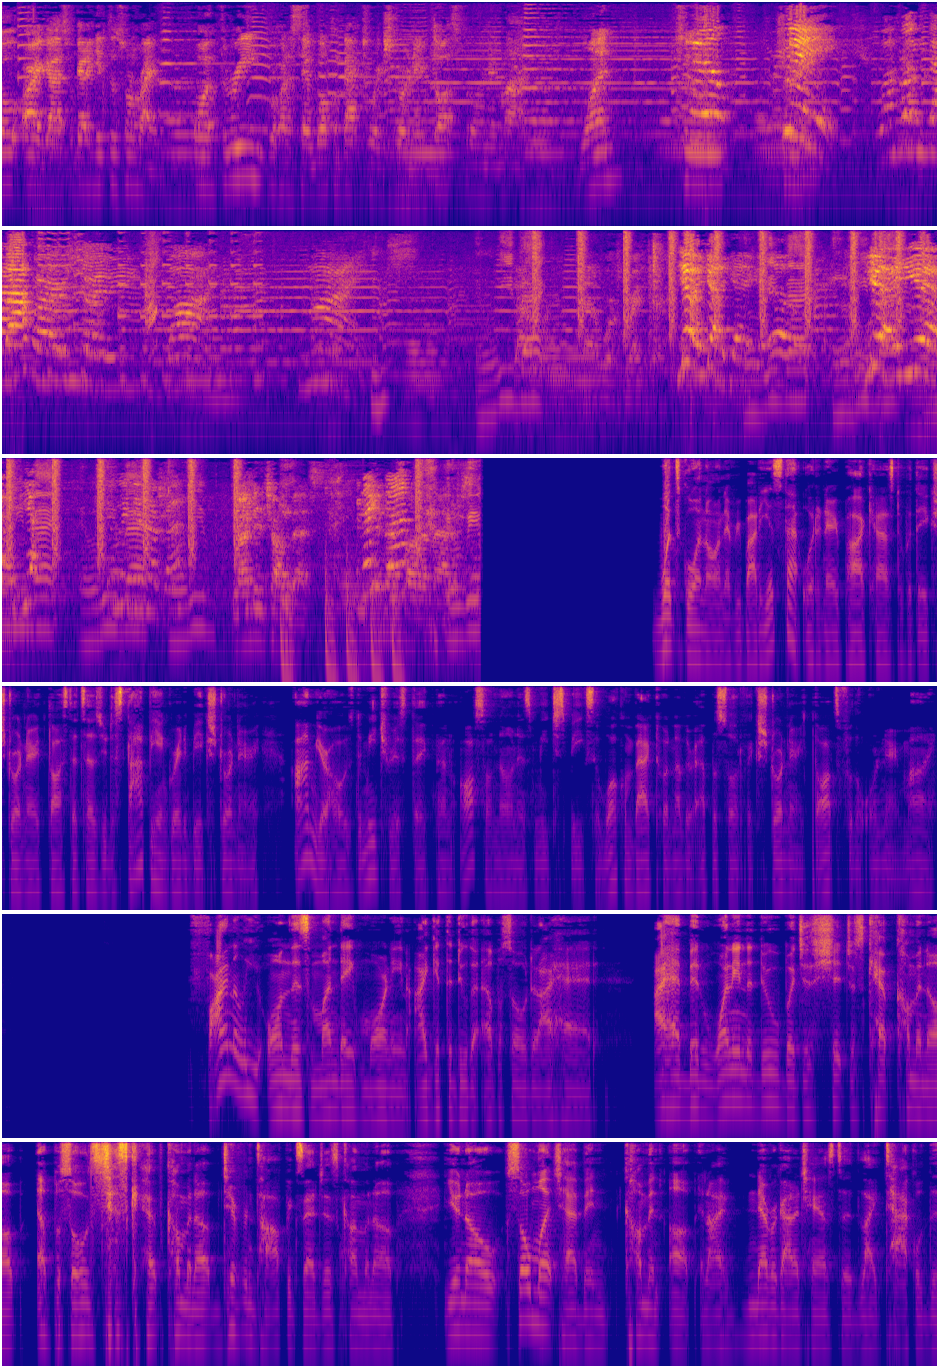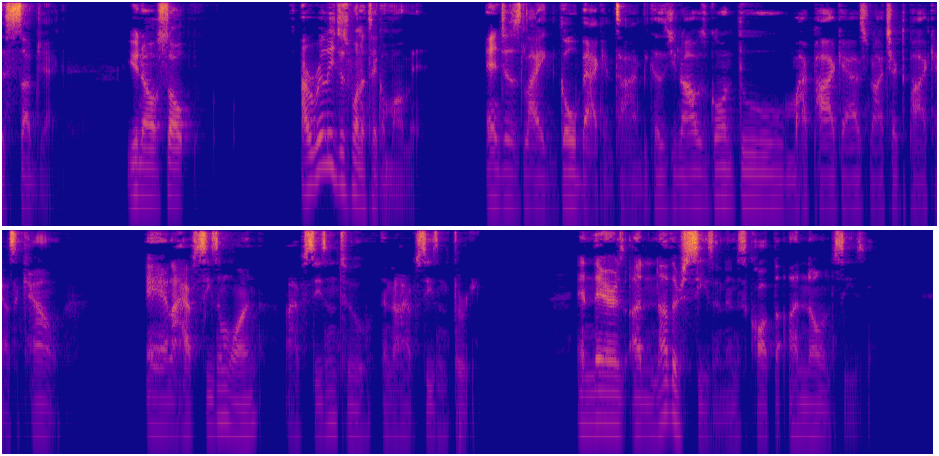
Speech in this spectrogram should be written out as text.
So, all right, guys, we got to get this one right. On three, we're going to say, Welcome back to our Extraordinary Thoughts for on their mind. One, two, three. Welcome back to Mine. Mine. And we back. That'll work right there. Yeah, yeah, yeah, And we yeah. back. And we Yeah, back. yeah, And we yeah. back. And we We did back. our And we Y'all did y'all best. And that's all that matters. and we What's going on, everybody? It's that ordinary podcast with the extraordinary thoughts that tells you to stop being great and be extraordinary. I'm your host, Demetrius Thigpen, also known as Meech Speaks, and welcome back to another episode of Extraordinary Thoughts for the Ordinary Mind. Finally, on this Monday morning, I get to do the episode that I had. I had been wanting to do, but just shit just kept coming up. Episodes just kept coming up. Different topics had just coming up you know, so much had been coming up and I never got a chance to like tackle this subject. You know, so I really just want to take a moment and just like go back in time because you know, I was going through my podcast, you know, I checked the podcast account and I have season 1, I have season 2, and I have season 3. And there's another season and it's called the unknown season.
